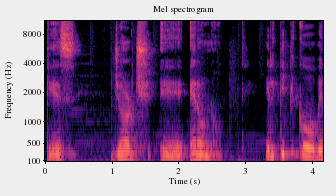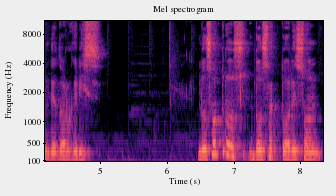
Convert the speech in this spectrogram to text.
que es George eh, el típico vendedor gris. Los otros dos actores son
